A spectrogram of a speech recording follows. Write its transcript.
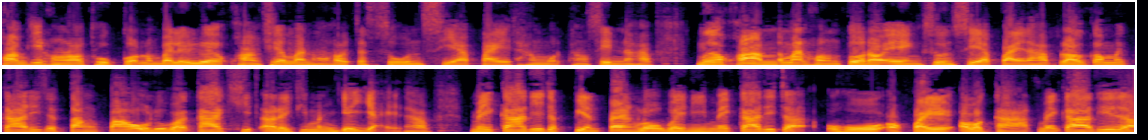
ความคิดของเราถูกกดลงไปเรื่อยๆ ความเชื่อมั่นของเราจะสูญเสียไปทั้งหมดทั้งสิ้นนะครับ เมื่อความเชื่อมั่นของตัวเราเองสูญเสียไปนะครับ เราก็ไม่กล้าที่จะตั้งเป้า หรือว่ากล้าคิดอะไรที่มันใหญ่ ๆ นะครับ ไม่กล้าที่จะเปลี่ยนแปลงโลกใบนี้ ไม่กล้าที่จะโอ้โหออกไปอวกาศ ไม่กล้าที่จะ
